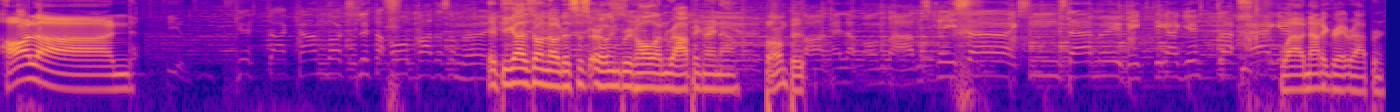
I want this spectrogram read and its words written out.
Haaland. If you guys don't know, this is Erling Braut Haaland rapping right now. Bump it. Wow, not a great rapper.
